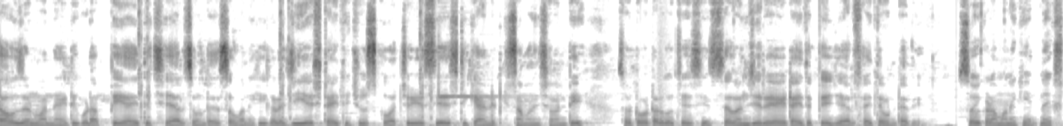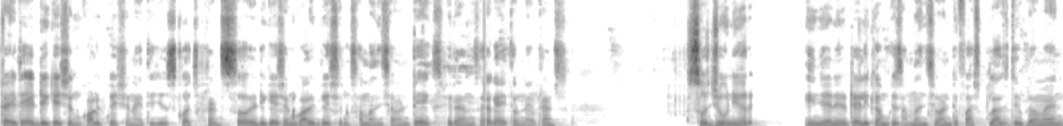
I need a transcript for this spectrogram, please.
థౌజండ్ వన్ ఎయిటీ కూడా పే అయితే చేయాల్సి ఉంటుంది. సో మనకి ఇక్కడ జిఎస్టీ అయితే చూసుకోవచ్చు. ఎస్సీ ఎస్టీ క్యాండిడేట్కి సంబంధించినటువంటి సో టోటల్గా వచ్చేసి సెవెన్ జీరో ఎయిట్ అయితే పే చేయాల్సి అయితే ఉంటుంది. సో ఇక్కడ మనకి నెక్స్ట్ అయితే ఎడ్యుకేషన్ క్వాలిఫికేషన్ అయితే చూసుకోవచ్చు ఫ్రెండ్స్ సో ఎడ్యుకేషన్ క్వాలిఫికేషన్కి సంబంధించినటువంటి ఎక్స్పీరియన్స్ అయితే ఉన్నాయి ఫ్రెండ్స్ సో జూనియర్ ఇంజనీర్ టెలికామ్కి సంబంధించినటువంటి first class diploma in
